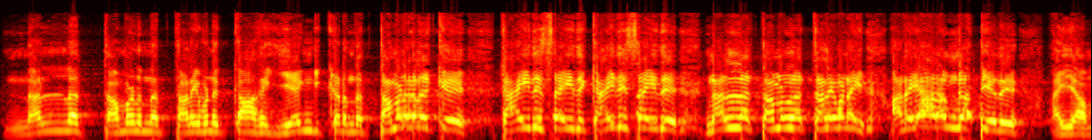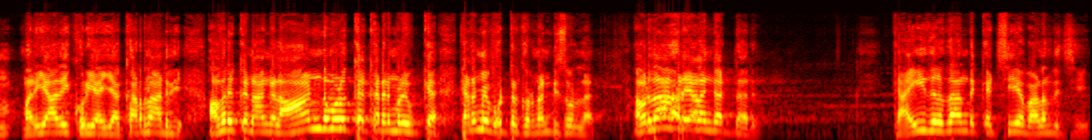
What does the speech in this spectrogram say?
நல்ல தமிழின தலைவனுக்காக ஏங்கி கிடந்த தமிழர்களுக்கு கைது செய்து கைது செய்து நல்ல தமிழின தலைவனை அடையாளம் காட்டியது. ஐயா மரியாதைக்குரிய ஐயா கருணாநிதி. அவருக்கு நாங்கள் ஆண்டு முழுக்க கடமை கடமைப்பட்டிருக்கிறோம். நன்றி சொல்ல. அவர்தான் அடையாளம் காட்டினார். கைதில் தான் இந்த கட்சியே வளர்ந்துச்சு.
